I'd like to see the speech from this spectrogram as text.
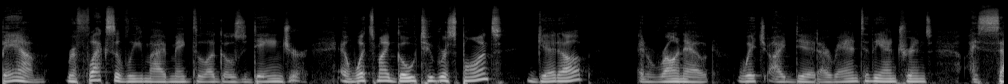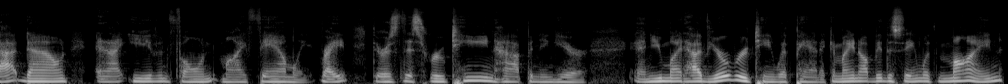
bam, reflexively my amygdala goes danger. And what's my go to response? Get up and run out, which I did. I ran to the entrance, I sat down, and I even phoned my family, right? There's this routine happening here. And you might have your routine with panic. It might not be the same with mine,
